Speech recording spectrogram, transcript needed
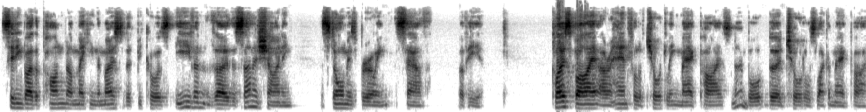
Sitting by the pond, I'm making the most of it because even though the sun is shining, a storm is brewing south of here. Close by are a handful of chortling magpies. No bird chortles like a magpie.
